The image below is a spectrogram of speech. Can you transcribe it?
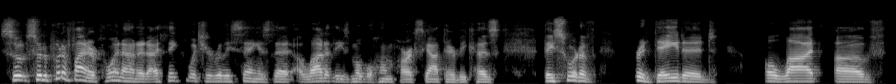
so, so to put a finer point on it, I think what you're really saying is that a lot of these mobile home parks got there because they sort of predated a lot of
